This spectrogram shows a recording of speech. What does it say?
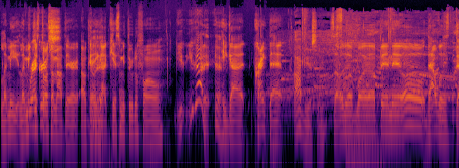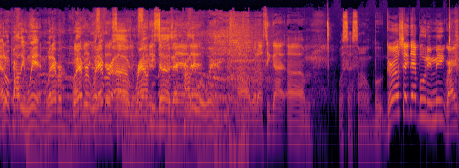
let me let me just throw some out there. Okay. Go He ahead. got "Kiss Me Through the Phone." you you got it. Yeah. He got "Crank That." Obviously. Soulja Boy up in there. Oh, that was. That'll that probably was- win. Whatever whatever whatever uh, round he does, that probably that- will win. Uh, what else? He got um, what's that song? Boot. Girl, shake that booty, meat, right?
